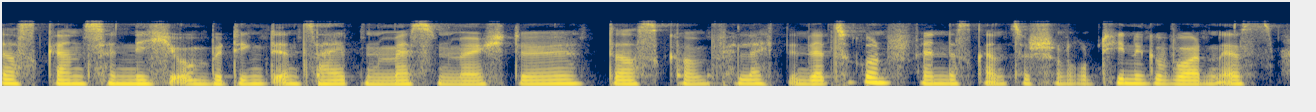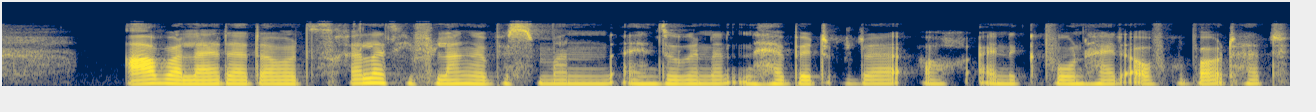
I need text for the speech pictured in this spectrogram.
das Ganze nicht unbedingt in Seiten messen möchte. Das kommt vielleicht in der Zukunft, wenn das Ganze schon Routine geworden ist. Aber leider dauert es relativ lange, bis man einen sogenannten Habit oder auch eine Gewohnheit aufgebaut hat.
